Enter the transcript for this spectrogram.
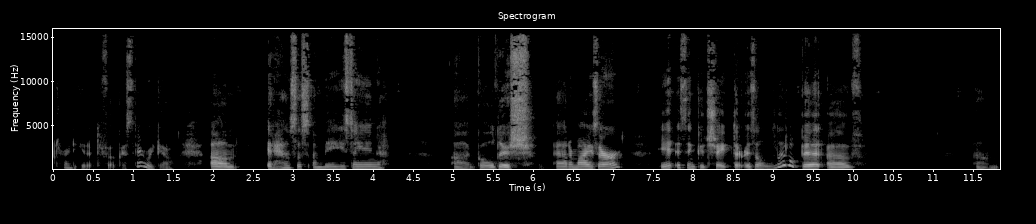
I'm trying to get it to focus. There we go. Um, it has this amazing uh, goldish atomizer. It is in good shape. There is a little bit of um,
